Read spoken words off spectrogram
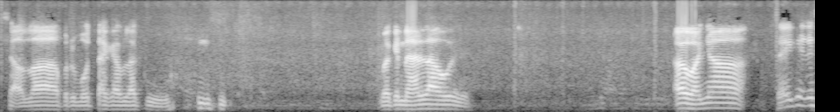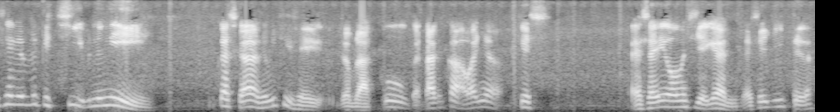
InsyaAllah perbuatan akan berlaku. Makin nalau je. Oh, banyak. Saya ingat saya daripada kecil benda ni. Bukan sekarang saya mesti saya dah berlaku kat tangkap banyak kes. Eh, saya orang masjid kan. Eh, saya cerita lah.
